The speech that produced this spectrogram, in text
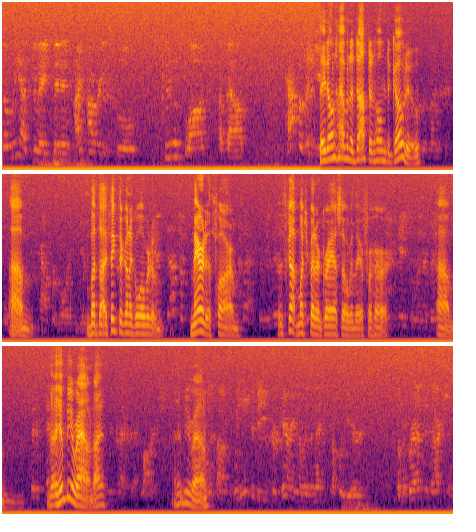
So we estimate that in high poverty schools, students lost about half of a year. They don't have an adopted home to go to, um, half or more years. but I think they're going to go over to Meredith Farm. It's got much better grass over there for her. Um, but he'll be around. I he'll be around. We need to be preparing over the next couple of years some aggressive actions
